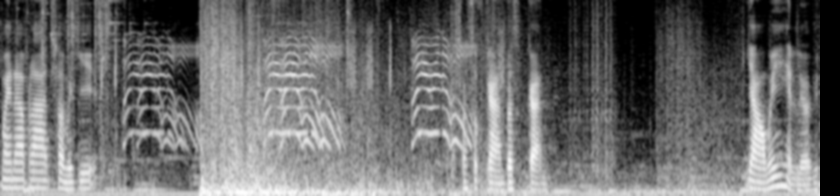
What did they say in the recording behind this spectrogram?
ไม่น่าพลาดช็อตเมื่อกี้ ประสบการณ์ประสบการณ์ ยาวไม่เห็นเลยว่ะพี่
